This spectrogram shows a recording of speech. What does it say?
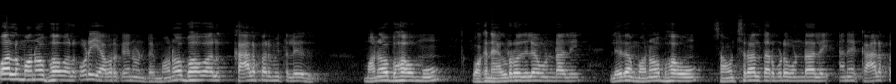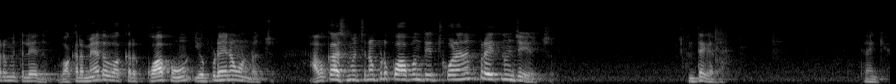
వాళ్ళ మనోభావాలు కూడా ఎవరికైనా ఉంటాయి. మనోభావాలు కాలపరిమితి లేదు. మనోభావము ఒక నెల రోజులే ఉండాలి లేదా మనోభావం సంవత్సరాల తరబడి ఉండాలి అనే కాలపరిమితి లేదు. ఒకరి మీద ఒకరి కోపం ఎప్పుడైనా ఉండొచ్చు. అవకాశం వచ్చినప్పుడు కోపం తీర్చుకోవడానికి ప్రయత్నం చేయొచ్చు. అంతే కదా? థ్యాంక్ యూ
